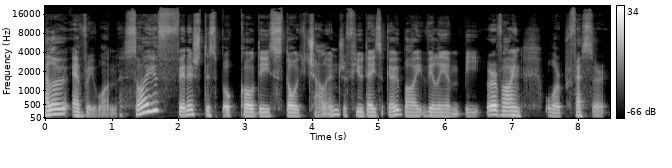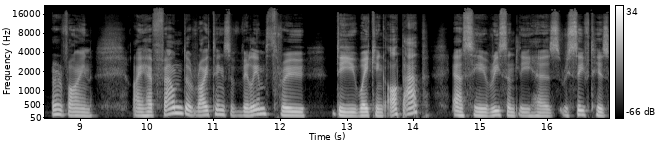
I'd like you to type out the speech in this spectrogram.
Hello, everyone. So, I have finished this book called The Stoic Challenge a few days ago by William B. Irvine or Professor Irvine. I have found the writings of William through the Waking Up app, as he recently has received his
